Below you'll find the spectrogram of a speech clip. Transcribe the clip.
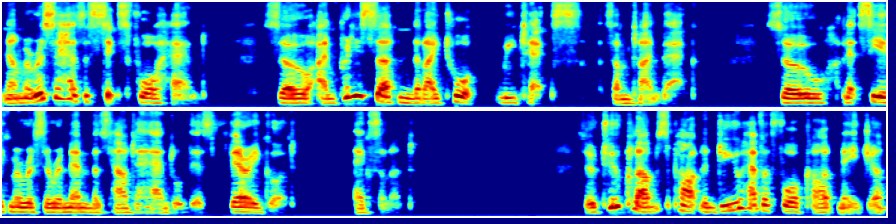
Now Marissa has a 6-4 hand. So I'm pretty certain that I taught retex some time back. So let's see if Marissa remembers how to handle this. Very good. Excellent. So two clubs, partner, do you have a four card major?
